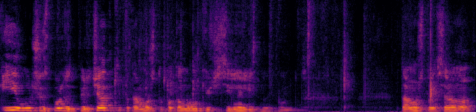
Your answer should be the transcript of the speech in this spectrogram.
И лучше использовать перчатки, потому что потом руки очень сильно липнуть будут. Потому что все равно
